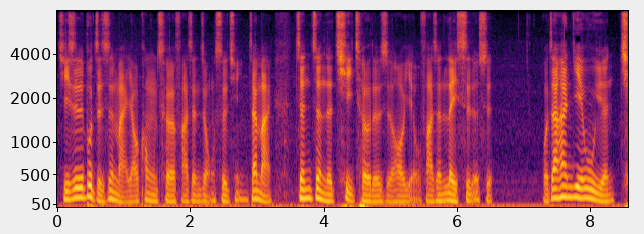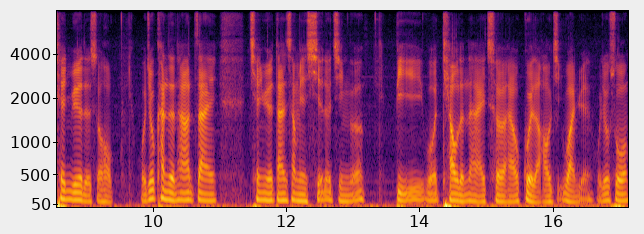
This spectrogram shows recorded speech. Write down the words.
其实不只是买遥控车发生这种事情，在买真正的汽车的时候也有发生类似的事。我在和业务员签约的时候，我就看着他在签约单上面写的金额，比我挑的那台车还要贵了好几万元。我就说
